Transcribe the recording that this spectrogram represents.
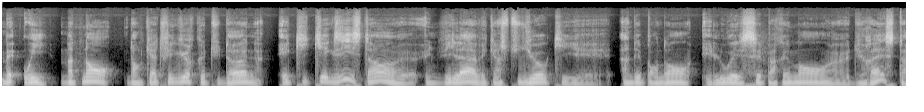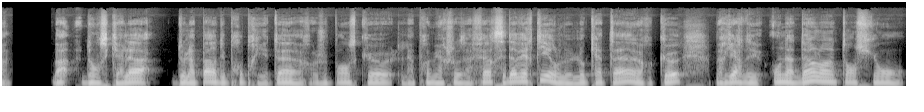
Mais oui, maintenant, dans le cas de figure que tu donnes, et qui, existe, hein, une villa avec un studio qui est indépendant et loué séparément euh, du reste, bah, dans ce cas-là, de la part des propriétaires, je pense que la première chose à faire, c'est d'avertir le locataire que, bah, regardez, on a dans l'intention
